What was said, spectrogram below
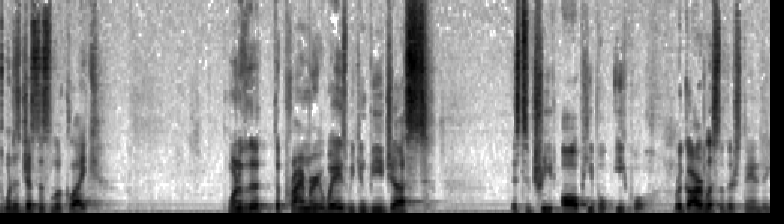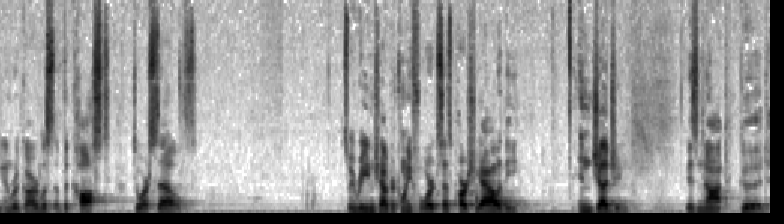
So what does justice look like? One of the, the primary ways we can be just is to treat all people equal, regardless of their standing and regardless of the cost to ourselves. So we read in chapter 24, it says, Partiality in judging is not good.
